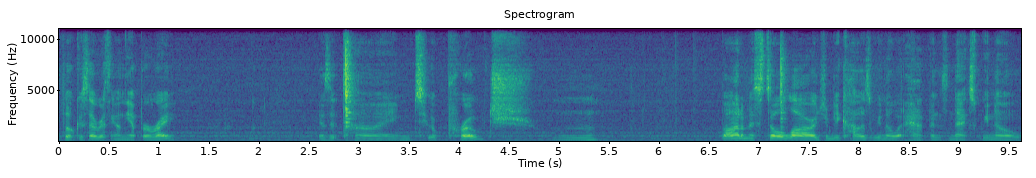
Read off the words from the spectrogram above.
Focus everything on the upper right? Is it time to approach? Mm. Bottom is still large, and because we know what happens next, we know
